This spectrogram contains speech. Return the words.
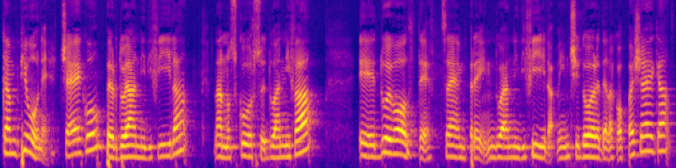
campione ceco per due anni di fila, l'anno scorso e due anni fa, e due volte, sempre in due anni di fila, vincitore della Coppa Ceca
